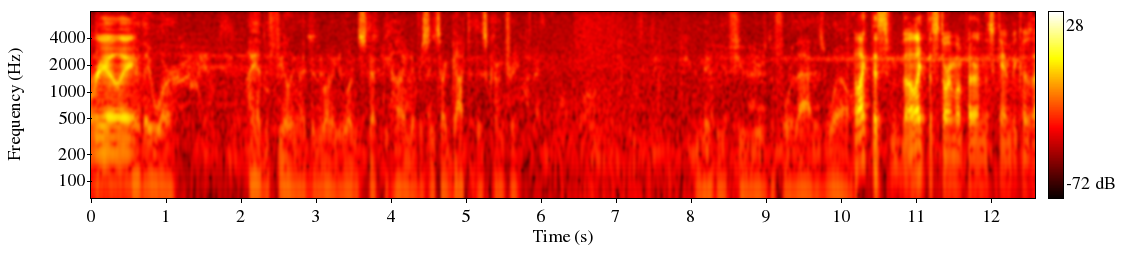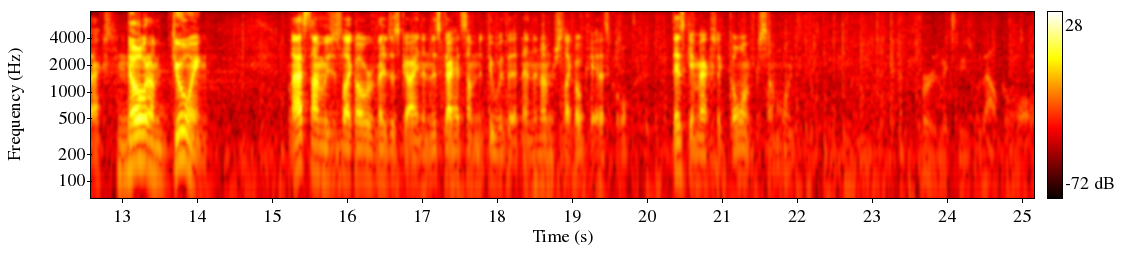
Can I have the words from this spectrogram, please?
Really? There they were. I had the feeling I'd been running one step behind ever since I got to this country. And maybe a few years before that as well. I like this. I like the story mode better in this game because I actually know what I'm doing. Last time it was just like, oh, revenge this guy, and then this guy had something to do with it, and then I'm just like, okay, that's cool. This game actually going for someone. I prefer to mix these with alcohol,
